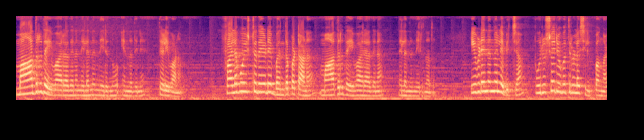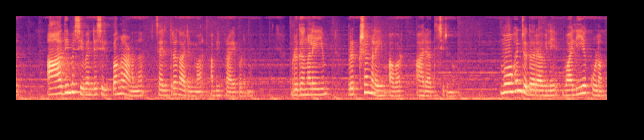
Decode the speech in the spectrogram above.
മാതൃദൈവാരാധന നിലനിന്നിരുന്നു എന്നതിന് തെളിവാണ്. ഫലഭൂയിഷ്ഠതയുടെ ബന്ധപ്പെട്ടാണ് മാതൃദൈവാരാധന നിലനിന്നിരുന്നത്. ഇവിടെ നിന്നും ലഭിച്ച പുരുഷ രൂപത്തിലുള്ള ശില്പങ്ങൾ ആദിമ ശിവന്റെ ശില്പങ്ങളാണെന്ന് ചരിത്രകാരന്മാർ അഭിപ്രായപ്പെടുന്നു. മൃഗങ്ങളെയും വൃക്ഷങ്ങളെയും അവർ ആരാധിച്ചിരുന്നു. മോഹൻജൊദാരാവിലെ വലിയ കുളം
